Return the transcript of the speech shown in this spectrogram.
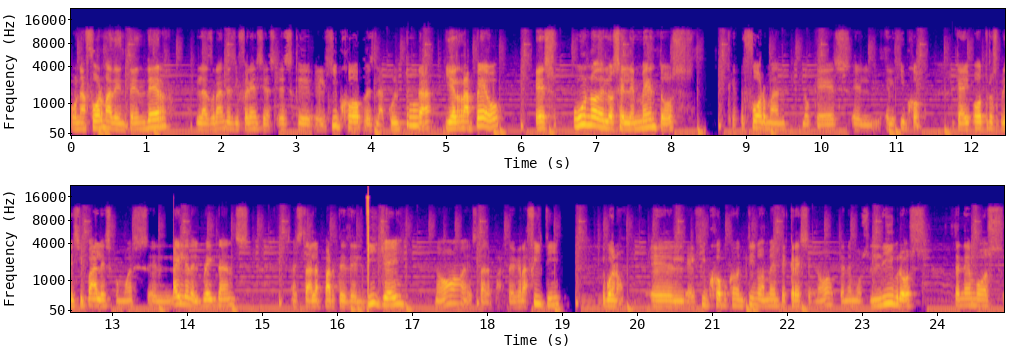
una forma de entender las grandes diferencias es que el hip hop es la cultura y el rapeo es uno de los elementos que forman lo que es el, el hip hop. Que hay otros principales como es el baile del breakdance, está la parte del DJ, ¿no? Está la parte de graffiti. Y bueno, el, el, hip hop continuamente crece, ¿no? Tenemos libros, tenemos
